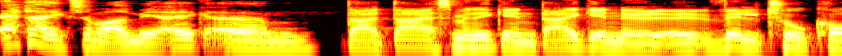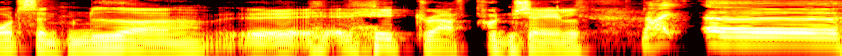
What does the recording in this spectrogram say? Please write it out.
er der ikke så meget mere, ikke? Um... Der, der er simpelthen ikke en, der er ikke en øh, vel to kort sendt videre øh, hate draft potentiale. Nej, øh,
